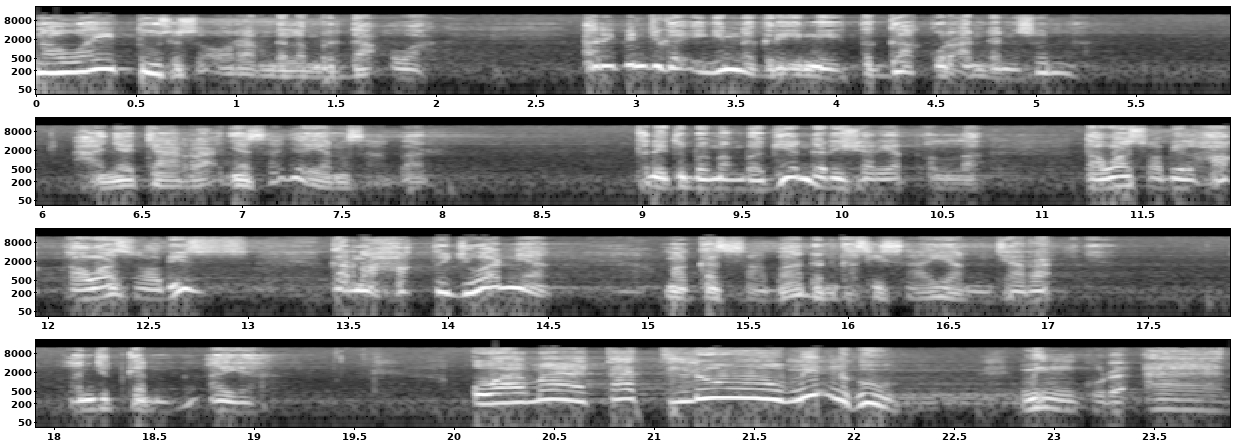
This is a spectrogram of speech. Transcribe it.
nawaitu seseorang dalam berdakwah. Arifin juga ingin negeri ini tegak Quran dan Sunnah. Hanya caranya saja yang sabar. Karena itu memang bagian dari syariat Allah. Tawasabil hak, tawasabis. Karena hak tujuannya. Maka sabar dan kasih sayang caranya. Lanjutkan ayah. Wa ma tatlu minhu min Quran.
